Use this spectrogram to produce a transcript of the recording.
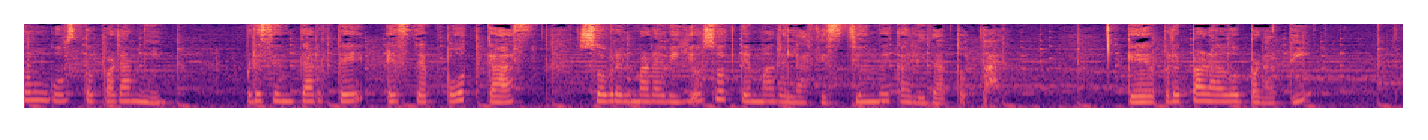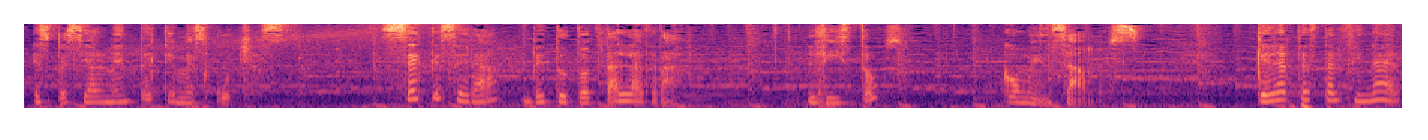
un gusto para mí presentarte este podcast sobre el maravilloso tema de la gestión de calidad total, que he preparado para ti, especialmente que me escuchas. Sé que será de tu total agrado. ¿Listos? Comenzamos. Quédate hasta el final,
